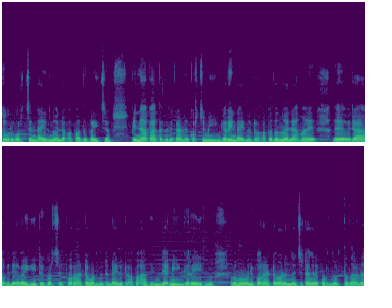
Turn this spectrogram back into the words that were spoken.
ചോറ് കുറച്ചുണ്ടായിരുന്നല്ലോ. അപ്പോൾ അത് കഴിച്ചു. പിന്നെ ആ പാത്രത്തിൽ കാണുന്ന കുറച്ച് മീൻകറി ഉണ്ടായിരുന്നു കേട്ടോ അപ്പോൾ അതൊന്നുമല്ല രാവിലെ വൈകിട്ട് കുറച്ച് പൊറോട്ട കൊടുത്തിട്ടുണ്ടായിരുന്നു കേട്ടോ അപ്പോൾ അതിന്റെ മീൻകറി ആയിരുന്നു. അപ്പോൾ മോന് പൊറോട്ട വേണമെന്ന് വെച്ചിട്ട് അങ്ങനെ കൊടുന്നു കൊടുത്തതാണ്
